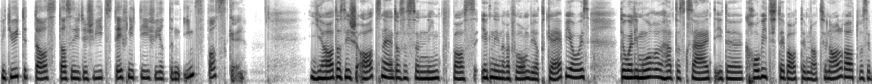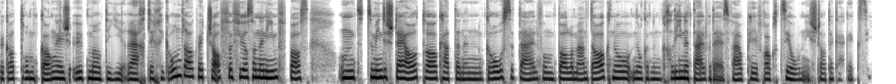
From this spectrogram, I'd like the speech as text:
Bedeutet das, dass es in der Schweiz definitiv wird einen Impfpass geben? Ja, das ist anzunehmen, dass es so einen Impfpass irgendeiner Form wird geben bei uns. Der Ueli Maurer hat das gesagt in der Covid-Debatte im Nationalrat, wo es eben gerade darum gegangen ist, ob man die rechtliche Grundlage schaffen für so einen Impfpass. Und zumindest der Antrag hat dann einen grossen Teil vom Parlament angenommen, nur ein kleiner Teil von der SVP-Fraktion ist da dagegen gewesen.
